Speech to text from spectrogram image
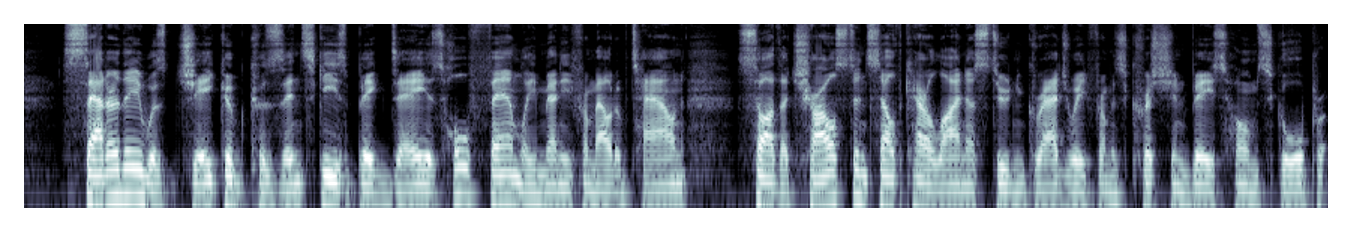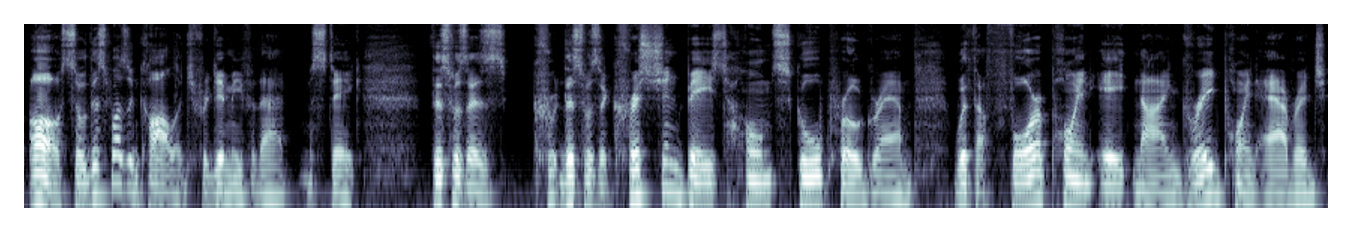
Saturday was Jacob Koscinski's big day. His whole family, many from out of town, saw the Charleston, South Carolina student graduate from his Christian based homeschool. Pro- oh, so this wasn't college. Forgive me for that mistake. This was his this was a Christian based homeschool program with a 4.89 grade point average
